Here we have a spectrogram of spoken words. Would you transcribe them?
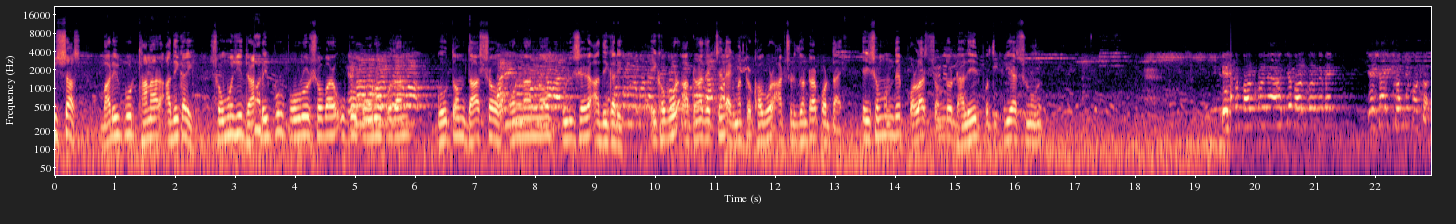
বিশ্বাস, বারুইপুর থানার আধিকারিক সৌম্যজিৎ বারুইপুর পৌরসভার উপপৌর প্রধান গৌতম দাস সহ অন্যান্য পুলিশের আধিকারিক। এই খবর আপনারা দেখছেন একমাত্র খবর আটচল্লিশ ঘণ্টার পর্দায়। এই সম্বন্ধে পলাশচন্দ্র ঢালির প্রতিক্রিয়া শুনুন। বল করে নেওয়া হচ্ছে বল করে নেবেন দেশাই সঞ্জীব মন্ডল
